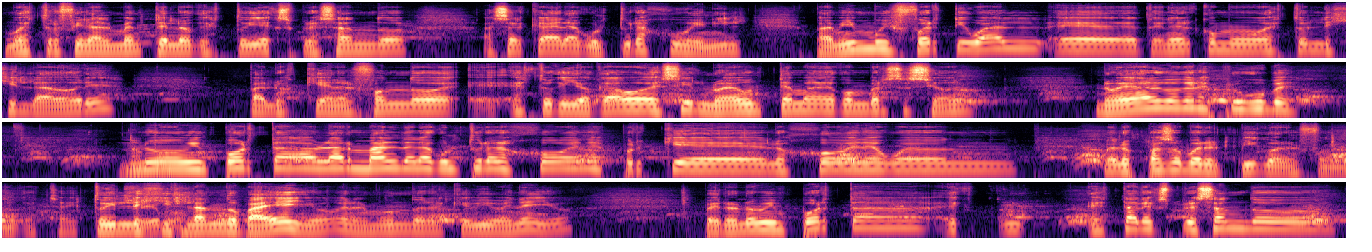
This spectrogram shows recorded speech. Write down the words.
muestro finalmente lo que estoy expresando acerca de la cultura juvenil. Para mí es muy fuerte igual eh, tener como estos legisladores, para los que en el fondo eh, esto que yo acabo de decir no es un tema de conversación, no es algo que les preocupe. No, me importa hablar mal de la cultura de los jóvenes porque los jóvenes, weón, me los paso por el pico en el fondo, ¿cachai? Estoy Sí, legislando para ellos, en el mundo en el que viven ellos, pero no me importa ex- estar expresando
